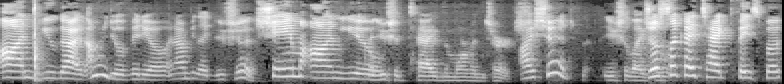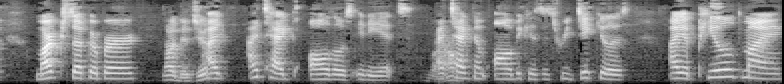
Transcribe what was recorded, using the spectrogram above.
on you guys. I'm gonna do a video and I'll be like, You should. shame on you. And you should tag the Mormon Church. I should. you should like Just like I tagged Facebook, Mark Zuckerberg. Oh, did you? I I tagged all those idiots. I Wow. tagged them all because it's ridiculous. I appealed my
